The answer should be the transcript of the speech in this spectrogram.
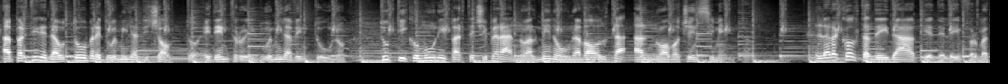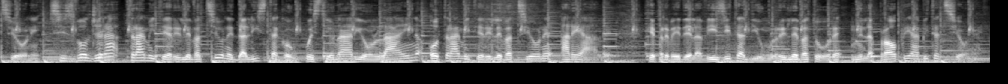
A partire da ottobre 2018 ed entro il 2021, tutti i comuni parteciperanno almeno una volta al nuovo censimento. La raccolta dei dati e delle informazioni si svolgerà tramite rilevazione da lista con questionario online o tramite rilevazione areale, che prevede la visita di un rilevatore nella propria abitazione.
